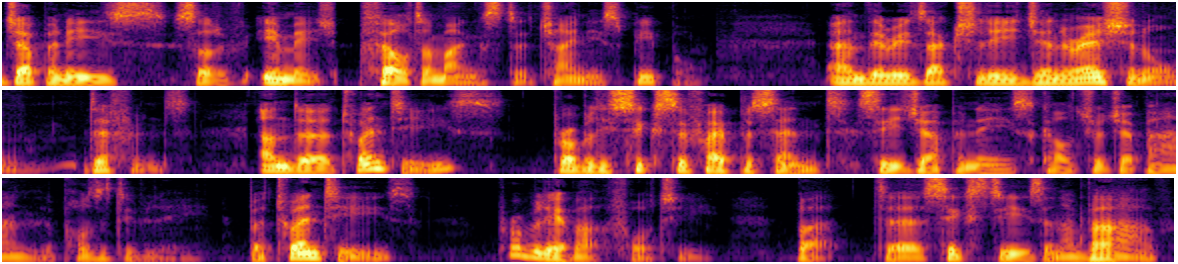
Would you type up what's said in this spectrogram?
Japanese sort of image felt amongst the Chinese people. And there is actually generational difference. Under 20s, probably 65% see Japanese culture, Japan positively. But 20s, probably about 40. But uh, 60s and above,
